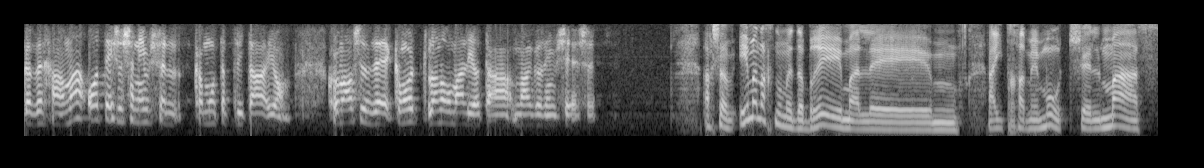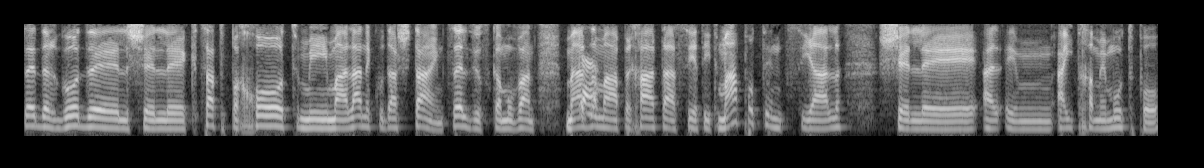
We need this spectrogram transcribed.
גזי חממה, או תשע שנים של כמות הפליטה היום. כלומר שזה כמות לא נורמליות המאגרים שיש. עכשיו, אם אנחנו מדברים על uh, ההתחממות של מה, סדר גודל של uh, קצת פחות ממעלה נקודה שתיים, צלזיוס כמובן, מאז כן. המהפכה התעשייתית, מה הפוטנציאל של uh, ההתחממות פה?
